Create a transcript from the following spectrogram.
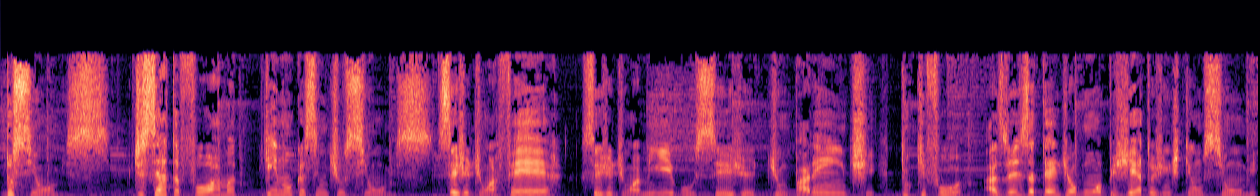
dos ciúmes. De certa forma, quem nunca sentiu ciúmes? Seja de uma fé, seja de um amigo, seja de um parente, do que for. Às vezes até de algum objeto a gente tem um ciúme.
